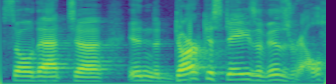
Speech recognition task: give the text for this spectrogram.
So that uh, in the darkest days of Israel,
